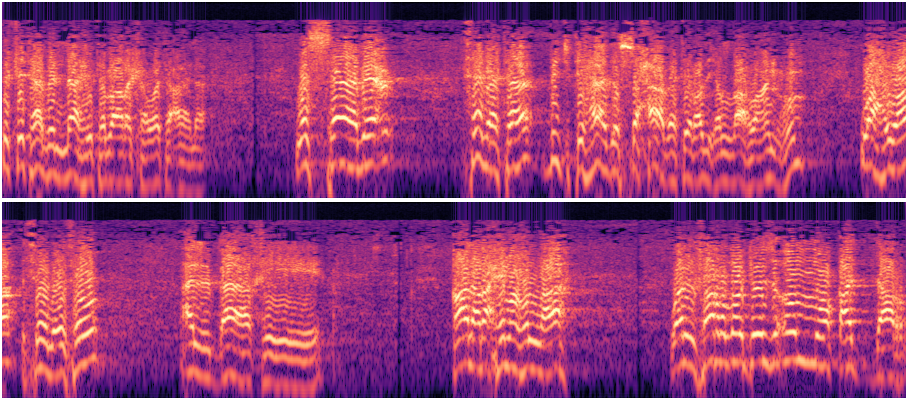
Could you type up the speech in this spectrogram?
بكتاب الله تبارك وتعالى. والسابع ثبت باجتهاد الصحابة رضي الله عنهم وهو ثلث الباقي. قال رحمه الله والفرض جزء مقدر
